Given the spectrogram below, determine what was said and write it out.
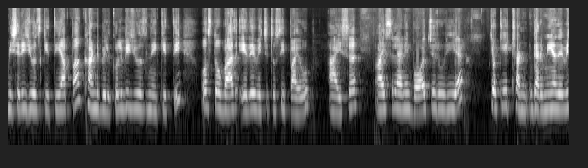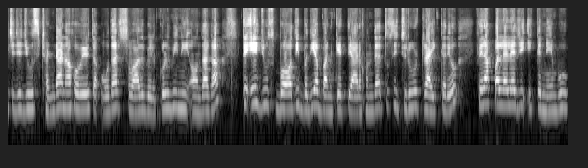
ਮਿਸ਼ਰੀ ਯੂਜ਼ ਕੀਤੀ ਆਪਾਂ, ਖੰਡ ਬਿਲਕੁਲ ਵੀ ਯੂਜ਼ ਨਹੀਂ ਕੀਤੀ। ਉਸ ਤੋਂ ਬਾਅਦ ਇਹਦੇ ਵਿੱਚ ਤੁਸੀਂ ਪਾਇਓ ਆਈਸ ਆਈਸ ਲੈਣੀ ਬਹੁਤ ਜ਼ਰੂਰੀ ਹੈ, ਕਿਉਂਕਿ ਠੰਡ, ਗਰਮੀਆਂ ਦੇ ਵਿੱਚ ਜੇ ਜੂਸ ਠੰਡਾ ਨਾ ਹੋਵੇ ਤਾਂ ਉਹਦਾ ਸਵਾਦ ਬਿਲਕੁਲ ਵੀ ਨਹੀਂ ਆਉਂਦਾਗਾ। ਤੇ ਇਹ ਜੂਸ ਬਹੁਤ ਹੀ ਵਧੀਆ ਬਣ ਕੇ ਤਿਆਰ ਹੁੰਦਾ ਤੁਸੀਂ ਜ਼ਰੂਰ ਟਰਾਈ ਕਰਿਓ। ਫਿਰ ਆਪਾਂ ਲੈ ਲਿਆ ਜੀ ਇੱਕ ਨਿੰਬੂ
